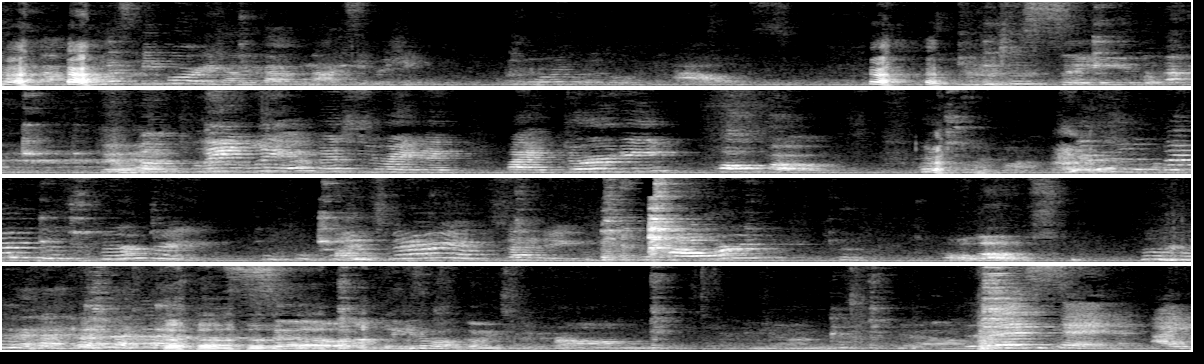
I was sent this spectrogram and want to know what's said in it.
talking about homeless people or are you talking about Nazi regime? Poor little house. Can you just say that? Completely eviscerated by dirty popos. Isn't very disturbing. It's very upsetting. Howard? Hobos. so I'm thinking about going to the prom. And, yeah. Listen, I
